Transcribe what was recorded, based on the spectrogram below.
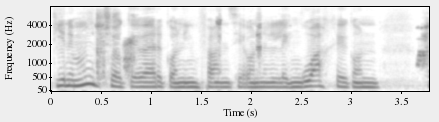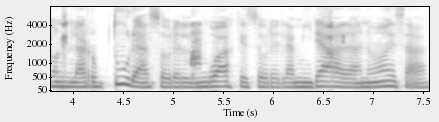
tiene mucho que ver con la infancia, con el lenguaje, con, con la ruptura sobre el lenguaje, sobre la mirada, ¿no? Esa,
